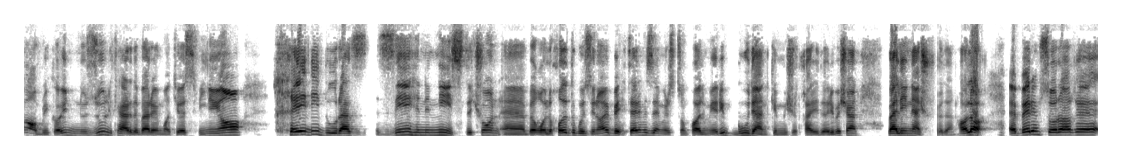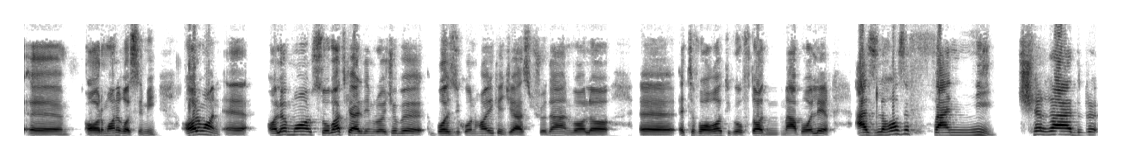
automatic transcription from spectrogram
آمریکایی نزول کرده برای ماتیاس وینیا خیلی دور از ذهن نیست. چون به قول خودت گزینه های بهتری مثل امرسون پالمیری بودند که می‌شد خریداری بشن ولی نشدن. حالا بریم سراغ آرمان قاسمی. آرمان حالا ما صحبت کردیم راجع به بازیکن هایی که جذب شدن و حالا اتفاقاتی که افتاد مبالغ. از لحاظ فنی چقدر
